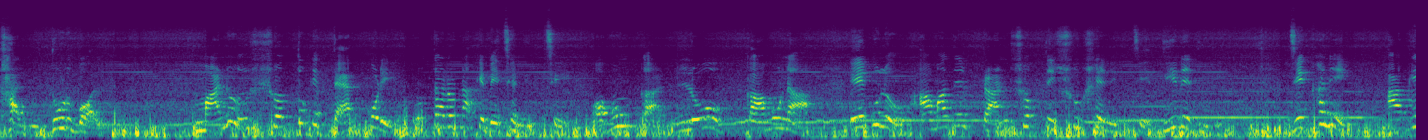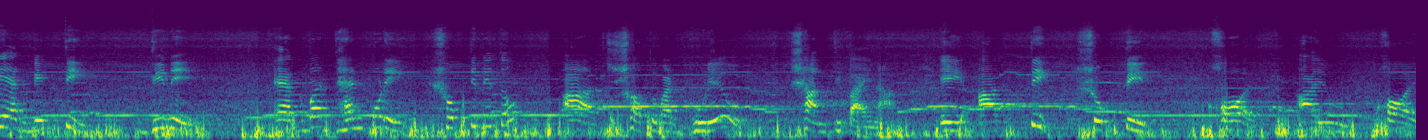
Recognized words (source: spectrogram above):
খালি, দুর্বল। মানুষ সত্যকে ত্যাগ করে প্রতারণাকে বেছে নিচ্ছে। অহংকার, লোভ, কামনা, এগুলো আমাদের প্রাণশক্তি শুষে নিচ্ছে ধীরে ধীরে। যেখানে আগে এক ব্যক্তি দিনে একবার ধ্যান করেই শক্তি পেত, আজ শতবার ঘুরেও শান্তি পায় না। এই আত্মিক শক্তির ক্ষয় আয়ু ক্ষয়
